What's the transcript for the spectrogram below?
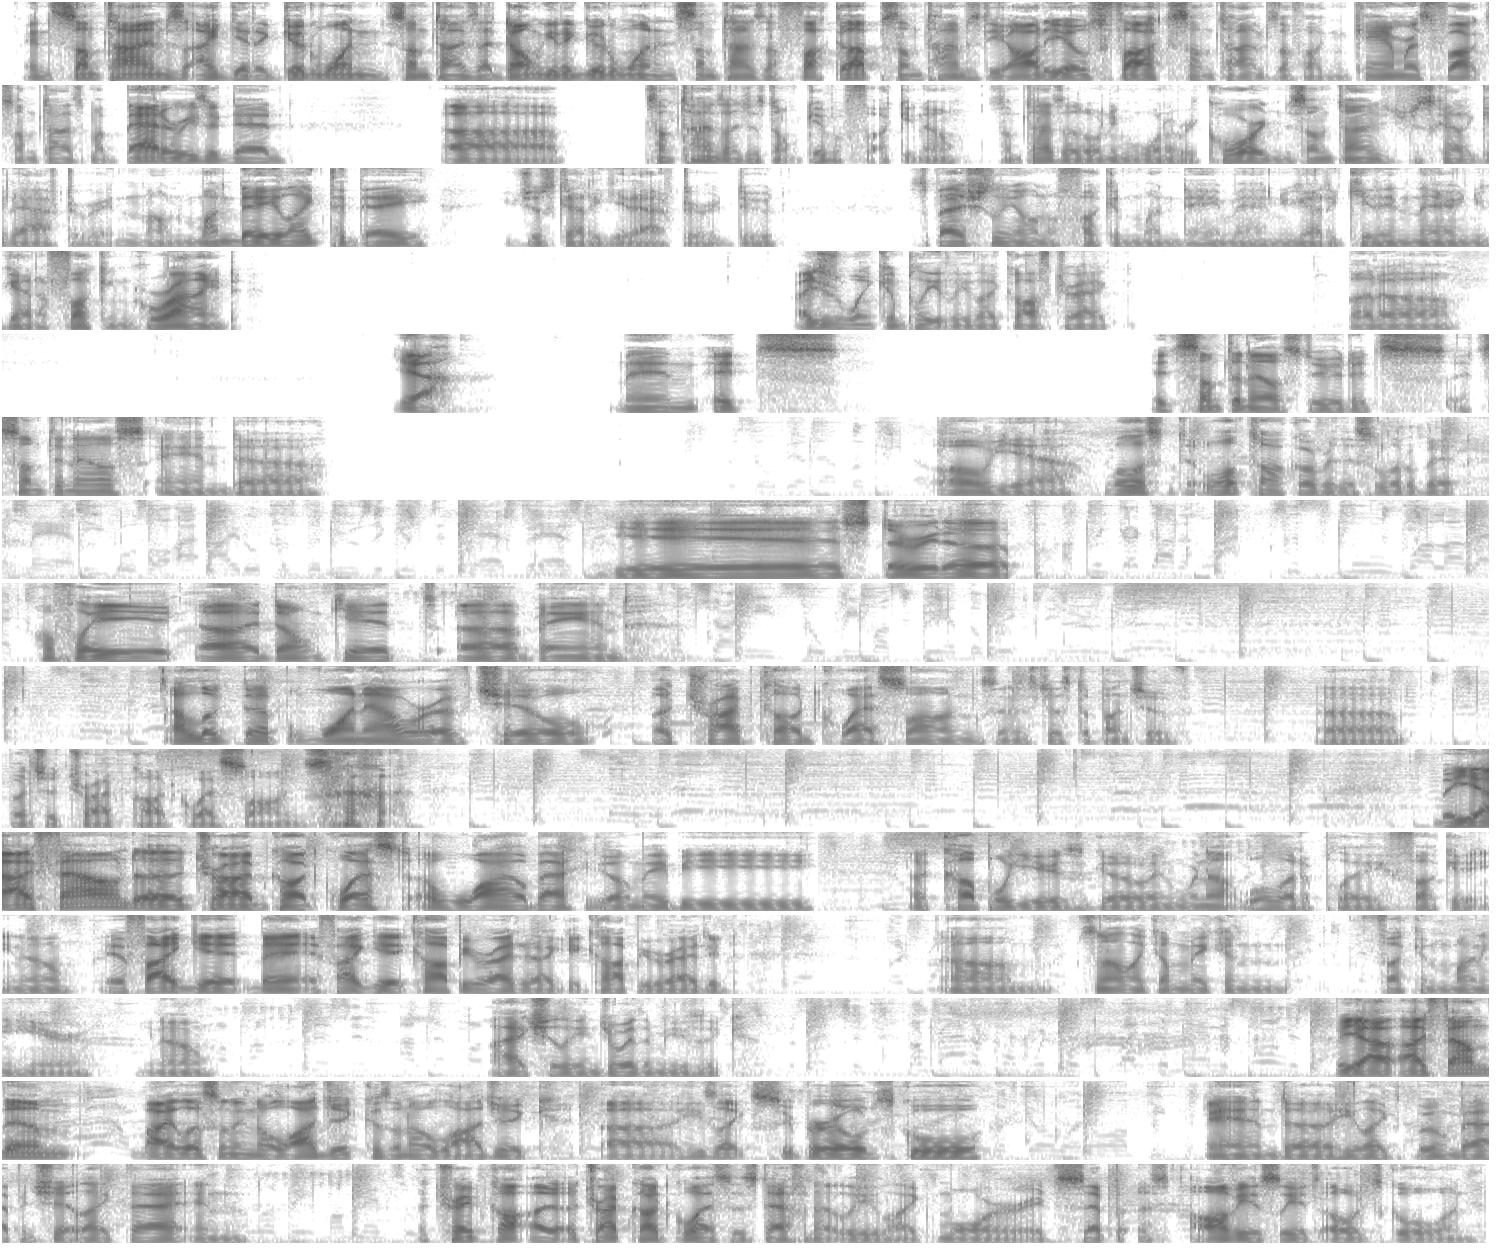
And sometimes I get a good one, sometimes I don't get a good one, and sometimes I fuck up. Sometimes the audio's fucked, sometimes the fucking camera's fucked, sometimes my batteries are dead. Uh sometimes I just don't give a fuck, you know. Sometimes I don't even want to record, and sometimes you just gotta get after it. And on a Monday like today, you just gotta get after it, dude. Especially on a fucking Monday, man. You gotta get in there and you gotta fucking grind. I just went completely like off track. But uh yeah, man, it's it's something else, dude. It's it's something else, and uh, oh yeah, we'll listen to. We'll talk over this a little bit. Yeah, stir it up. Hopefully, uh, I don't get uh, banned. I looked up one hour of chill, a Tribe Called Quest songs, and it's just a bunch of, uh, bunch of Tribe Called Quest songs. but yeah, I found a Tribe Called Quest a while back ago, maybe a couple years ago, and we're not. We'll let it play. Fuck it, you know. If I get ban- if I get copyrighted, I get copyrighted. Um, it's not like I'm making fucking money here you know. I actually enjoy the music. But yeah, I found them by listening to Logic because I know Logic. Uh, he's like super old school, and uh, he likes boom bap and shit like that. And a tribe called a, a tribe called Quest is definitely like more. It's sep- obviously it's old school and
